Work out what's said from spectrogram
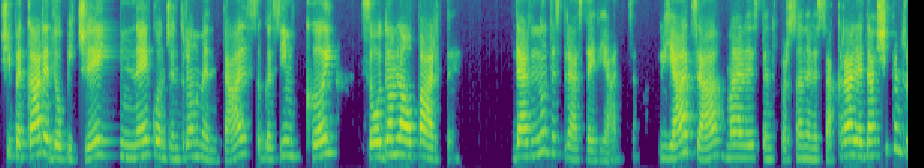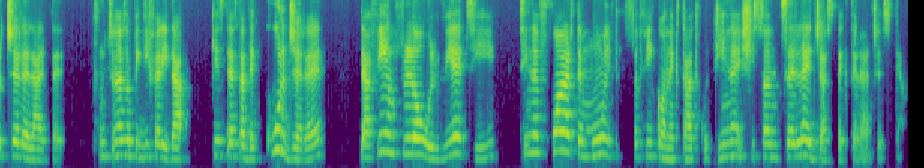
și pe care de obicei ne concentrăm mental să găsim căi să o dăm la o parte. Dar nu despre asta e viața. Viața, mai ales pentru persoanele sacrale, dar și pentru celelalte funcționează un pic diferit, dar chestia asta de curgere, de a fi în flow-ul vieții, ține foarte mult să fii conectat cu tine și să înțelegi aspectele acestea.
